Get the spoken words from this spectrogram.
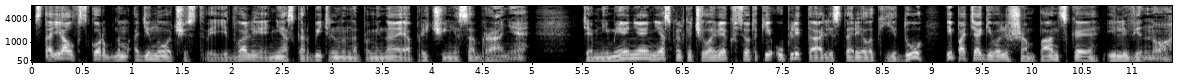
стоял в скорбном одиночестве, едва ли не оскорбительно напоминая о причине собрания. Тем не менее, несколько человек все-таки уплетали с тарелок еду и потягивали шампанское или вино.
